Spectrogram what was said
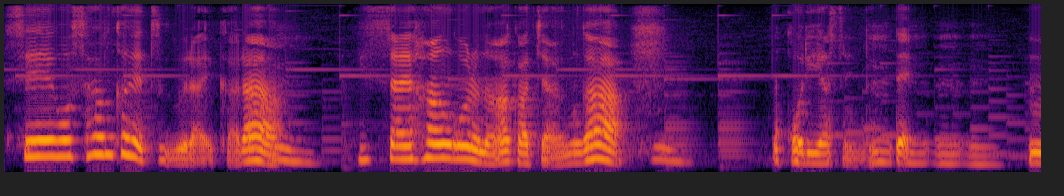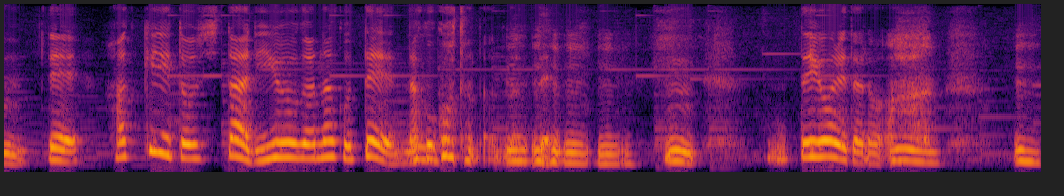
生後3ヶ月ぐらいからうん。1歳半頃の赤ちゃんがうん起こりやすいんだうんって。うんうん、ではっきりとした理由がなくて泣くことなんだって。って言われたら、あうん。うん。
